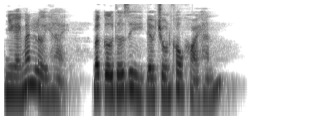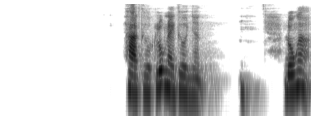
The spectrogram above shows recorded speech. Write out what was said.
Nhưng ánh mắt lời hại, Bất cứ thứ gì đều trốn không khỏi hắn. Hạ thược lúc này thừa nhận. Ừ, đúng ạ,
